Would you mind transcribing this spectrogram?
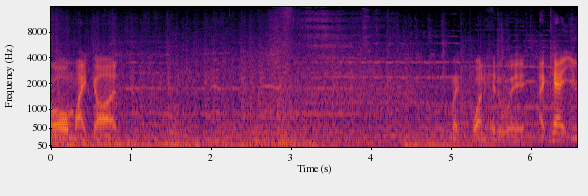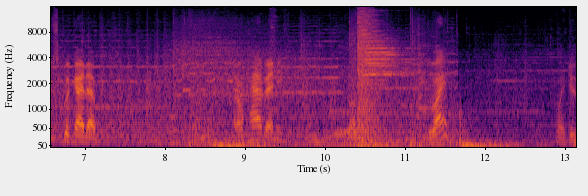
Oh my god. I'm like one hit away. I can't use quick item. I don't have any. Do I? Oh, I do.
